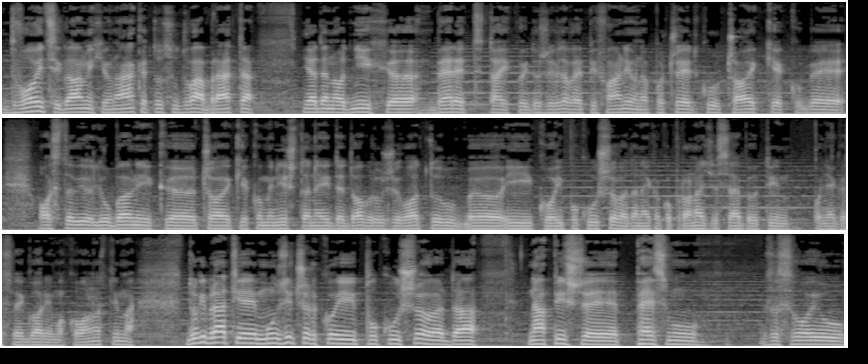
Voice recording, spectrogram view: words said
dvojici glavnih junaka, to su dva brata, Jedan od njih, Beret, taj koji doživljava Epifaniju na početku, čovjek je koga je ostavio ljubavnik, čovjek je kome ništa ne ide dobro u životu i koji pokušava da nekako pronađe sebe u tim po njega sve gorim okolnostima. Drugi brat je muzičar koji pokušava da napiše pesmu za svoju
